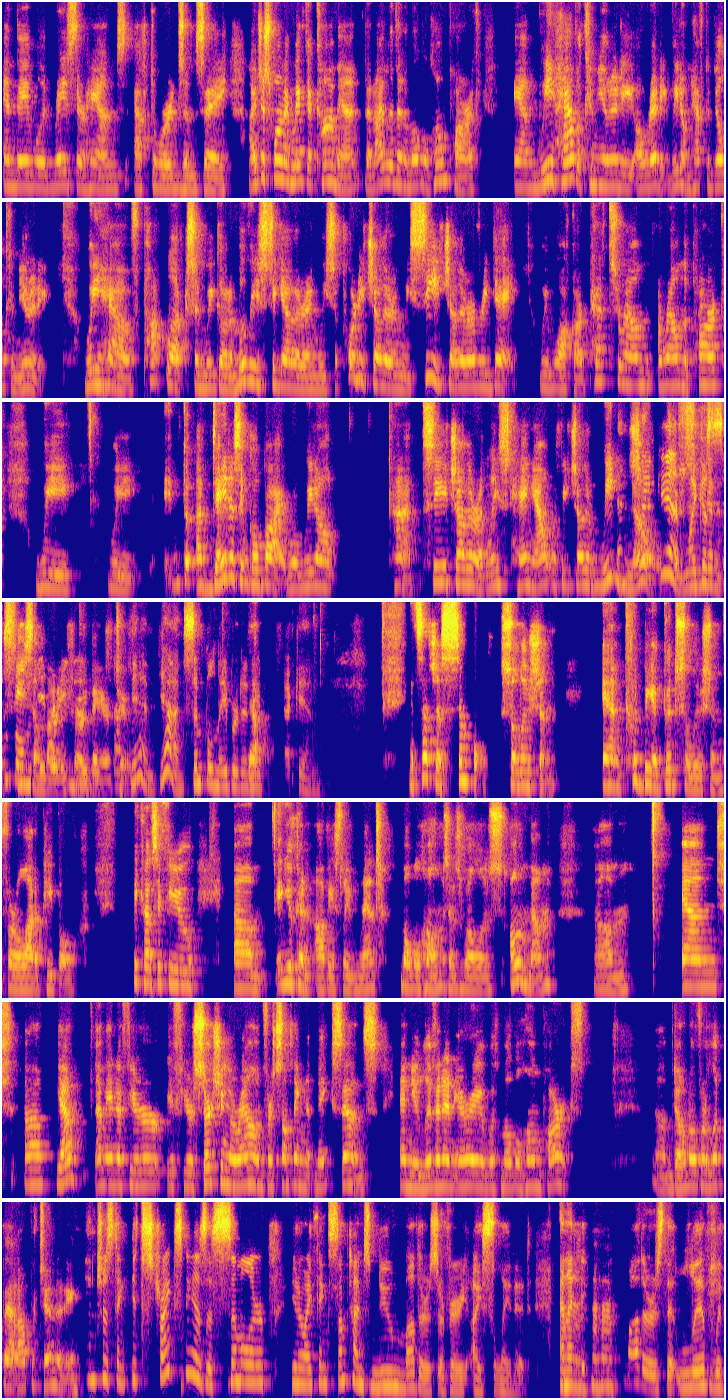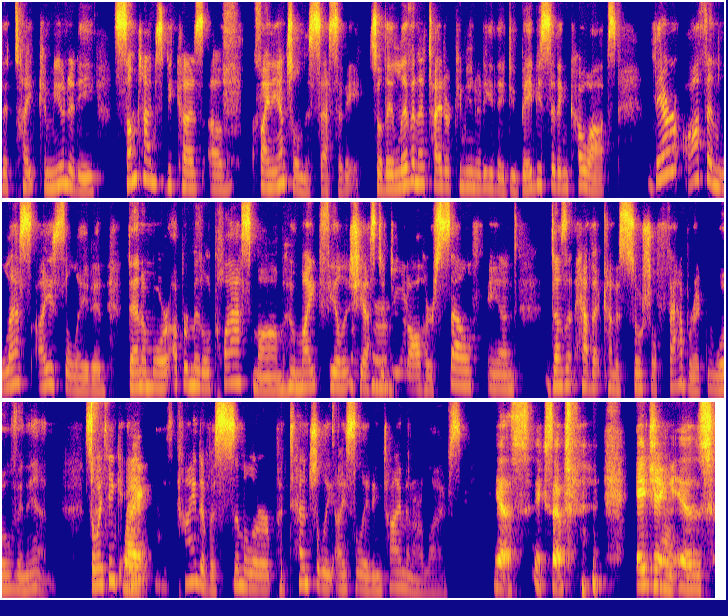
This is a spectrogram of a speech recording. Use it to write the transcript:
and they would raise their hands afterwards and say, I just want to make a comment that I live in a mobile home park and we have a community already. We don't have to build community. We have potlucks and we go to movies together and we support each other and we see each other every day. We walk our pets around around the park. We we a day doesn't go by where we don't kind of see each other, at least hang out with each other. We and know if like we didn't see somebody for a day or two. In. Yeah, and simple neighbor to yeah. neighbor check in. It's such a simple solution and could be a good solution for a lot of people. Because if you um, you can obviously rent mobile homes as well as own them. Um, and uh, yeah, I mean, if you're if you're searching around for something that makes sense and you live in an area with mobile home parks, um, don't overlook that opportunity. Interesting. It strikes me as a similar, you know, I think sometimes new mothers are very isolated. And I think mm-hmm. mothers that live with a tight community, sometimes because of financial necessity. So they live in a tighter community, they do babysitting co ops. They're often less isolated than a more upper middle class mom who might feel that she has mm-hmm. to do it all herself and doesn't have that kind of social fabric woven in. So I think right. is kind of a similar, potentially isolating time in our lives. Yes, except aging is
